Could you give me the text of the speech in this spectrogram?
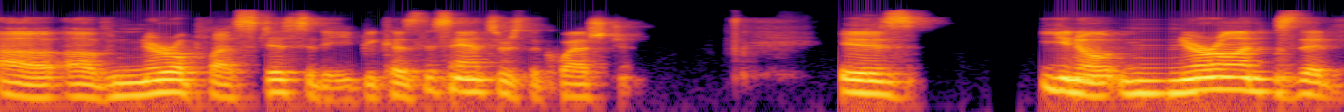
uh, of neuroplasticity because this answers the question is you know neurons that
